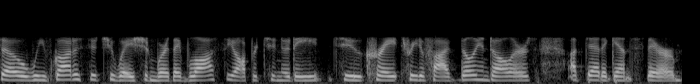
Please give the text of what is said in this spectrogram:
So we've got a situation where they've lost the opportunity to create three to five billion dollars of debt against their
